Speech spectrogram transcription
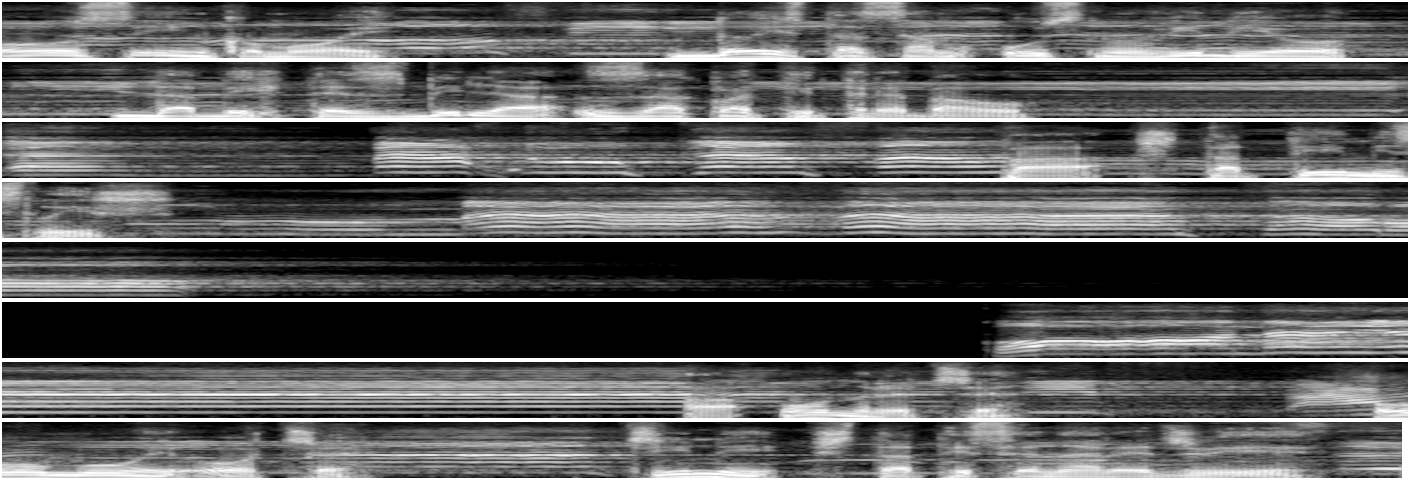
O sinko moj, doista sam usnu vidio da bih te zbilja zaklati trebao. Pa šta ti misliš? A on reče, o moj oče, čini šta ti se naređuje.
